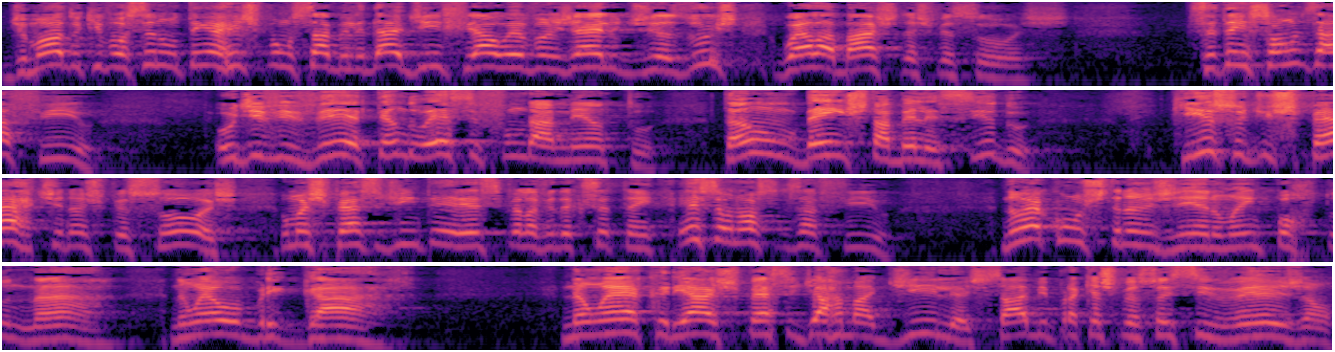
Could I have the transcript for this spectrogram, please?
De modo que você não tem a responsabilidade de enfiar o evangelho de Jesus goela abaixo das pessoas. Você tem só um desafio: o de viver tendo esse fundamento tão bem estabelecido que isso desperte nas pessoas uma espécie de interesse pela vida que você tem. Esse é o nosso desafio. Não é constranger, não é importunar, não é obrigar, não é criar espécie de armadilhas, sabe, para que as pessoas se vejam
